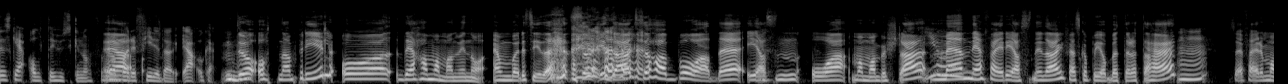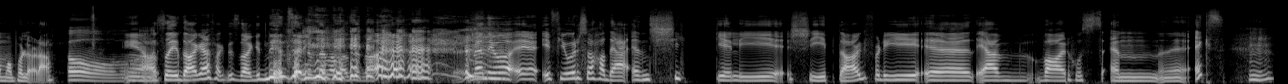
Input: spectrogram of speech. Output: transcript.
det skal jeg alltid huske nå. For det Ja. var bare fire dager. Ja, okay. mm -hmm. Du har 8. april, og det har mammaen min nå. Jeg må bare si det. Så i dag så har både Jasen og mamma bursdag. Men jeg feirer Jasen i dag, for jeg skal på jobb etter dette her. Mhm. Så jeg feirer mamma på lørdag. Oh. Ja, Så i dag er faktisk dagen din, selv om det var mamma sin dag. Men jo, eh, i fjor så hadde jeg en skikkelig kjip dag, fordi eh, jeg var hos en eh, eks. Mm.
